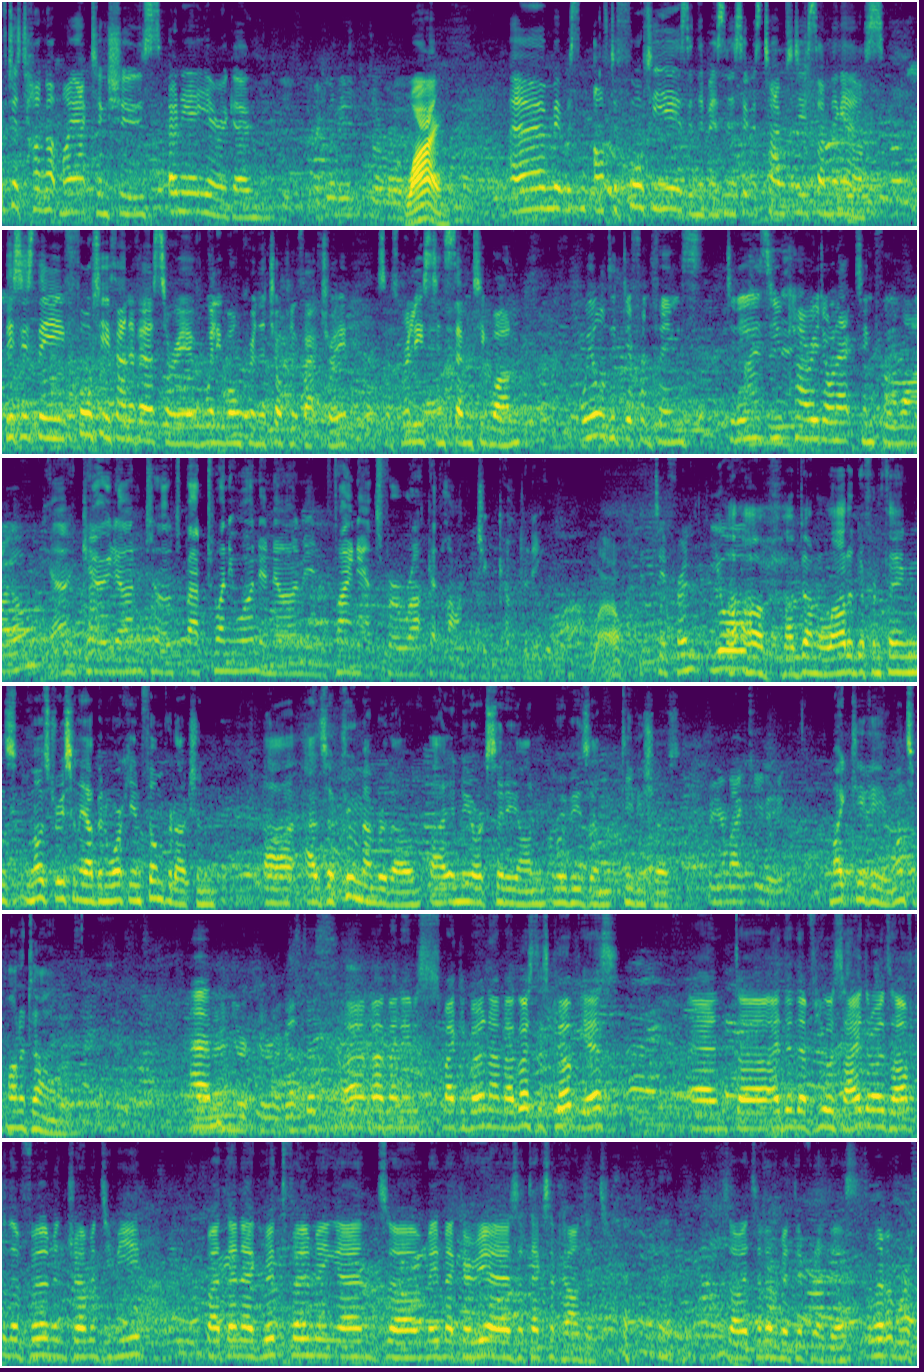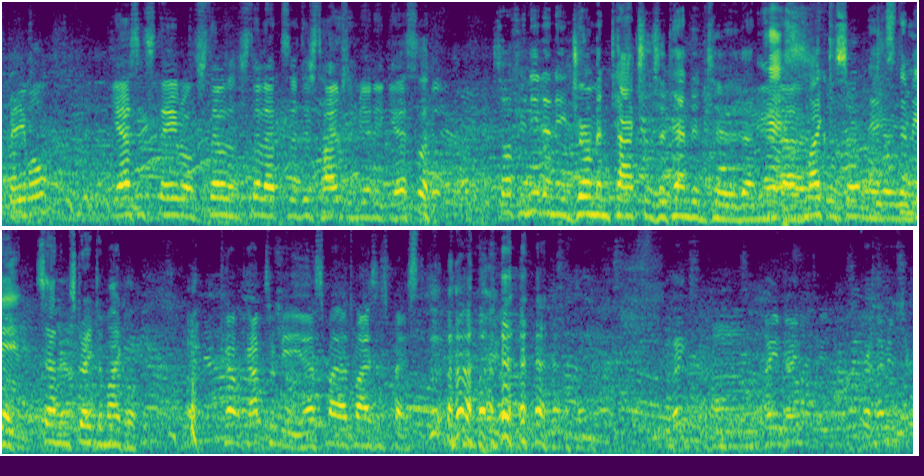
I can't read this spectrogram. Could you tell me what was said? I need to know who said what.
Speaker 1: I've just hung up my acting shoes only a year ago.
Speaker 2: Why?
Speaker 1: Um, it was after 40 years in the business, it was time to do something else. This is the 40th anniversary of Willy Wonka and the Chocolate Factory, so it was released in 71. We all did different things. Denise, you carried on acting for a while.
Speaker 3: Yeah, I carried on until I was about 21, and now I'm in finance for a rocket launching company.
Speaker 2: Wow.
Speaker 1: Different. You're
Speaker 4: Uh, I've done a lot of different things. Most recently, I've been working in film production uh, as a crew member, though, uh, in New York City on movies and TV shows.
Speaker 5: So you're Mike Teevee.
Speaker 4: Mike Teevee, Once Upon a Time.
Speaker 5: and you're, you're Augustus.
Speaker 6: Uh, my name is Michael Byrne. I'm Augustus Gloop, yes. And uh, I did a few side roles after the film in German TV, but then I quit filming and uh, made my career as a tax accountant. so it's a little bit different, yes.
Speaker 5: It's a little bit more stable.
Speaker 6: Yes, it's stable. Still, still at this times in Munich, yes.
Speaker 4: So if you need any German taxes attended to, then uh,
Speaker 3: Yes.
Speaker 4: Michael certainly
Speaker 3: That's the
Speaker 4: you
Speaker 3: man.
Speaker 4: send him straight to Michael.
Speaker 6: come, come to me. Yes, my advice is best.
Speaker 5: Thanks. Um, how you doing? First time in Chicago.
